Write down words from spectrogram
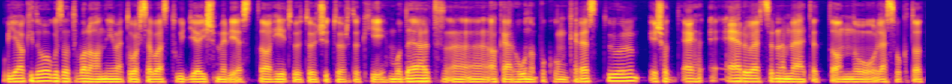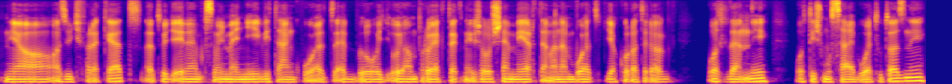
Ugye, aki dolgozott valaha Németországban, azt tudja, ismeri ezt a hétfőtől csütörtöki modellt, akár hónapokon keresztül, és ott e, erről egyszerűen nem lehetett annó leszoktatni a, az ügyfeleket. Tehát, hogy én nem hiszem, hogy mennyi vitánk volt ebből, hogy olyan projekteknél is, ahol semmi értelme nem volt gyakorlatilag ott lenni, ott is muszáj volt utazni.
